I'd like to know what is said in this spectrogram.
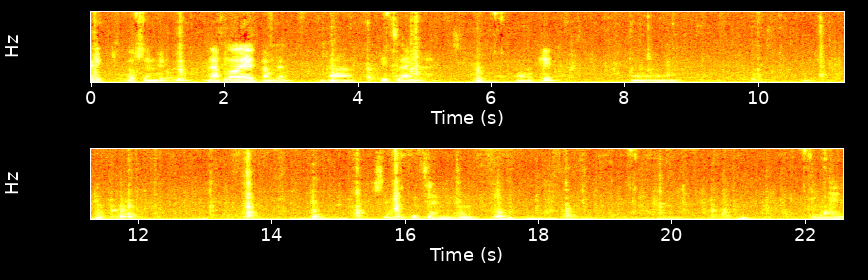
எடிட் ஆப்ஷன் இருக்கு நான் ஃப்ளோரை ஆட் பண்ணுறேன் பிக்ஸ் லைன் ஓகே சரி பிக்ஸ் லைன் line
